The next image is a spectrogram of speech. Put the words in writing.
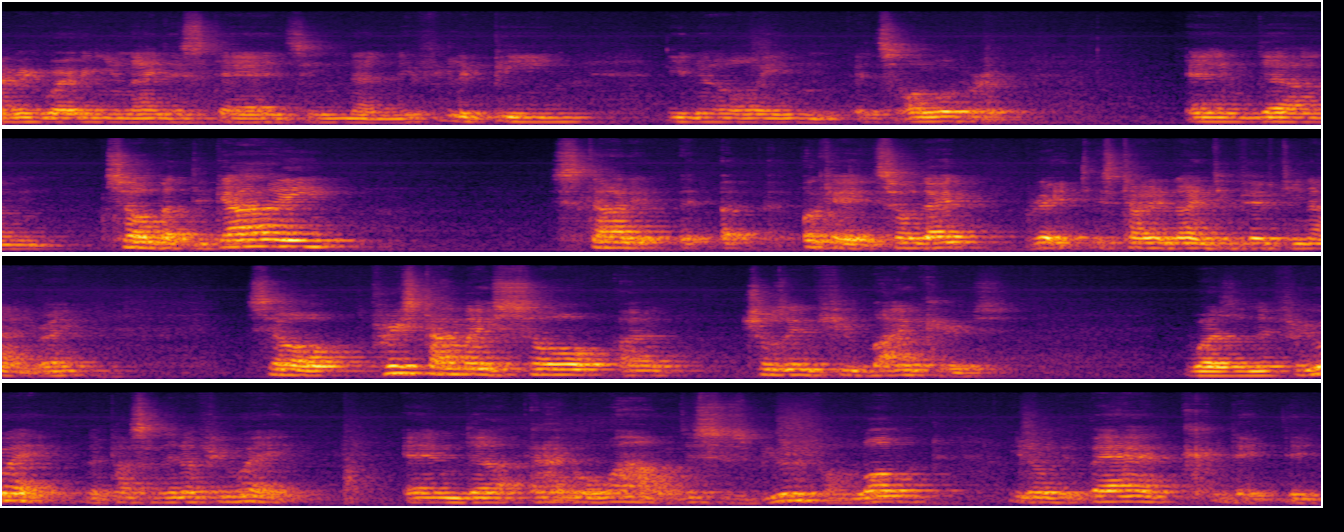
everywhere in the United States, in uh, the Philippines, you know, in, it's all over. And um, so, but the guy started, uh, okay, so that Great, it started in 1959, right? So first time I saw a chosen few bikers was on the freeway, the Pasadena freeway. And, uh, and I go, wow, this is beautiful. Love, you know, the back, the, the,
